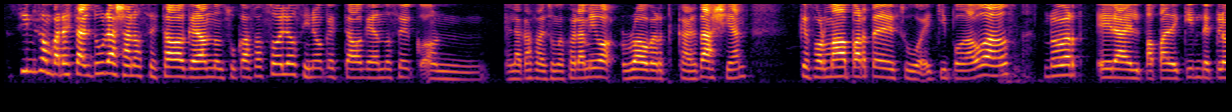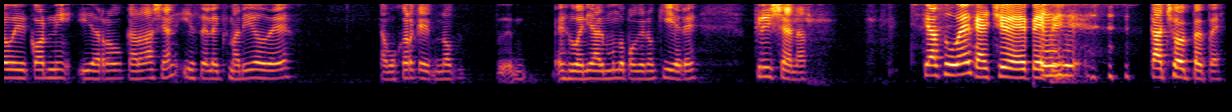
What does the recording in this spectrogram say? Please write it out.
Simpson para esta altura ya no se estaba quedando en su casa solo, sino que estaba quedándose con, en la casa de su mejor amigo Robert Kardashian, que formaba parte de su equipo de abogados. Robert era el papá de Kim, de Chloe, de Courtney y de Rob Kardashian, y es el ex marido de la mujer que no eh, es dueña del mundo porque no quiere, Kris Jenner. Que a su vez Cacho de Pepe. eh, cacho de Pepe.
